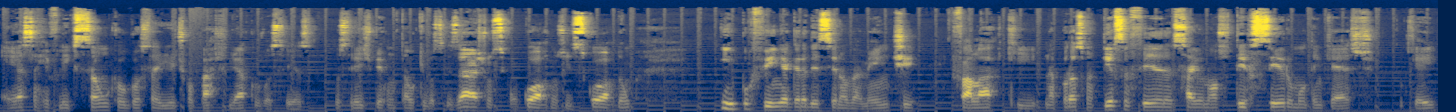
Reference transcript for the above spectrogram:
É essa reflexão que eu gostaria de compartilhar com vocês. Gostaria de perguntar o que vocês acham, se concordam, se discordam. E por fim, agradecer novamente falar que na próxima terça-feira sai o nosso terceiro Mountain ok?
